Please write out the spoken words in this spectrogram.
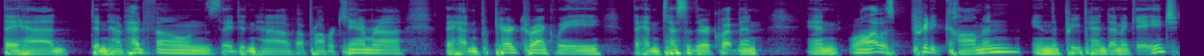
They had didn't have headphones, they didn't have a proper camera, they hadn't prepared correctly, they hadn't tested their equipment. And while that was pretty common in the pre-pandemic age,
